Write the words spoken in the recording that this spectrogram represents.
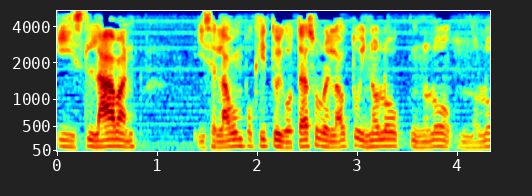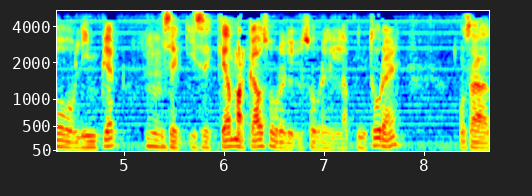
y lavan y se lava un poquito y gotea sobre el auto y no lo no lo, no lo limpian Mm. y, se, y se queda marcado sobre el- sobre la pintura, ¿eh? O sea,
